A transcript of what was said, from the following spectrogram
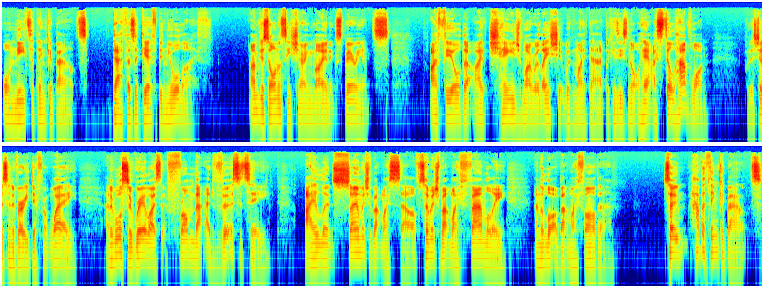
or need to think about death as a gift in your life. I'm just honestly sharing my own experience I feel that I've changed my relationship with my dad because he's not here. I still have one, but it's just in a very different way. And I've also realized that from that adversity, I learned so much about myself, so much about my family, and a lot about my father. So have a think about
